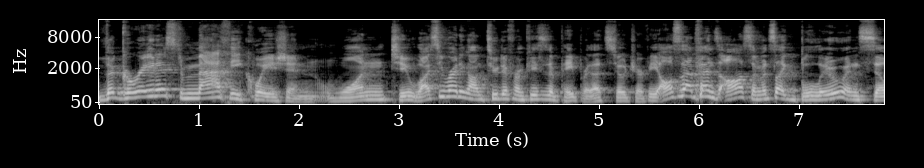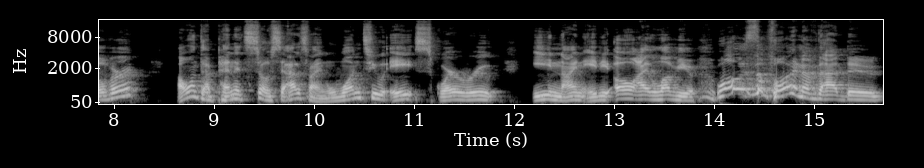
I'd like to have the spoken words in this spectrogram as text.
The greatest math equation. One, two. Why is he writing on two different pieces of paper? That's so trippy. Also, that pen's awesome. It's like blue and silver. I want that pen. It's so satisfying. One, two, eight, square root E980. Oh, I love you. What was the point of that, dude?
